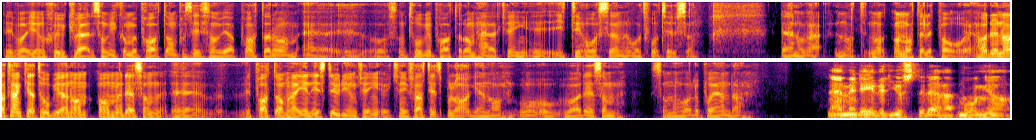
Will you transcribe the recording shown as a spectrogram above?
det var ju en sjuk värld som vi kommer att prata om, precis som vi har pratat om eh, eh och som Torbjörn pratade om här kring eh, IT-håsen år 2000. Det är några, något, något, något eller ett par år. Har du några tankar Torbjörn om, om det som eh, vi pratar om här inne i studion kring, kring fastighetsbolagen och, och, och vad det är som, som håller på att hända? Nej men det är väl just det där att många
